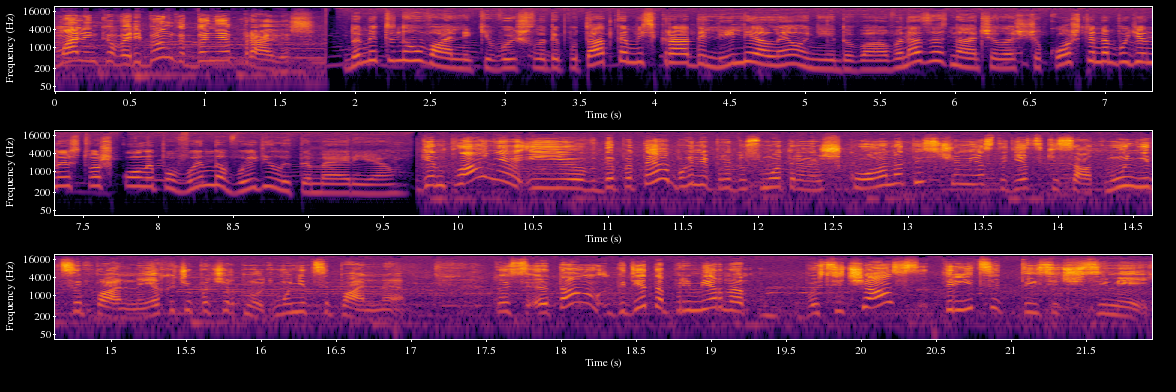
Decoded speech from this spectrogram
маленького ребенка туда не отправишь. До мітингувальників вийшла депутатка міськради Лілія Леонідова. Вона зазначила, що кошти на будівництво школи повинна виділити мерія. В генплане и в ДПТ были предусмотрены школа на тысячу мест и детский сад, муниципальный. Я хочу подчеркнуть, муниципальная. То есть э, там где-то примерно сейчас 30 тысяч семей.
